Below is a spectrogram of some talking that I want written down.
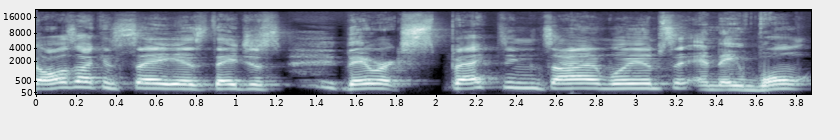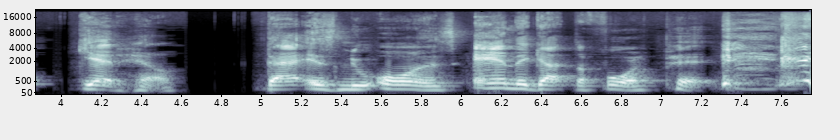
All I can say is they just they were expecting Zion Williamson and they won't get him. That is New Orleans, and they got the fourth pick.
